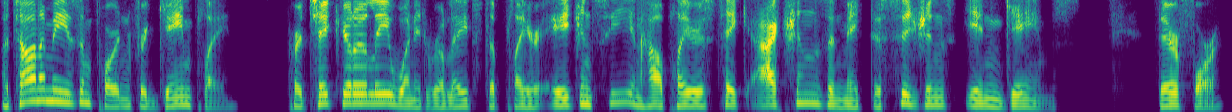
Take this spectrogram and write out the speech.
Autonomy is important for gameplay, particularly when it relates to player agency and how players take actions and make decisions in games. Therefore,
